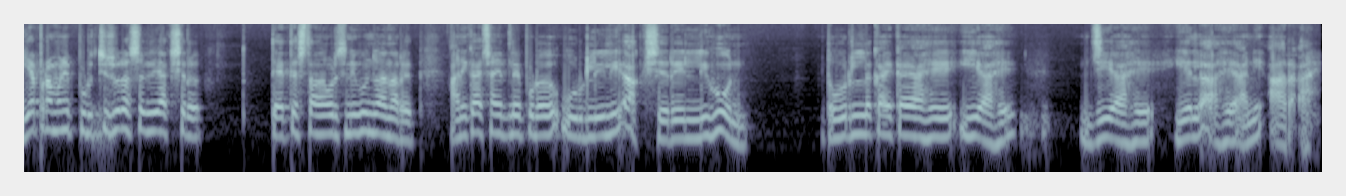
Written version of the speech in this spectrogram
याप्रमाणे पुढची सुद्धा सगळी अक्षरं त्या त्या स्थानावरची निघून जाणार आहेत. आणि काय सांगितलंय पुढं? उरलेली अक्षरे लिहून. आता उरलेलं काय काय आहे? ई आहे जी आहे एल आहे आणि आर आहे.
